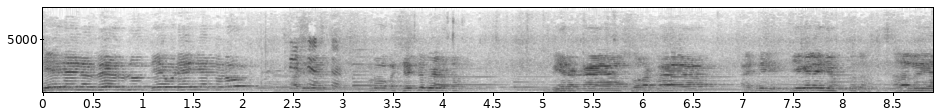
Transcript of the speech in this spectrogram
చేదైన వేరును దేవుడు ఏం చేస్తాడు. ఇప్పుడు ఒక చెట్టు పెడతాం. బీరకాయ సొరకాయ అన్ని తీగలే చెప్తున్నా. అలలుయ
